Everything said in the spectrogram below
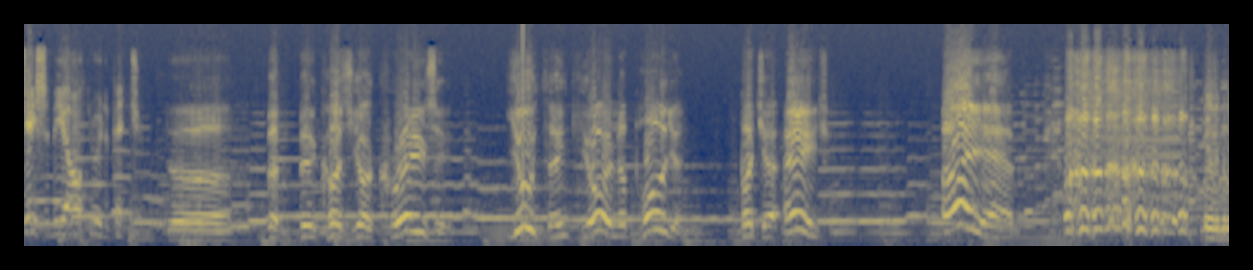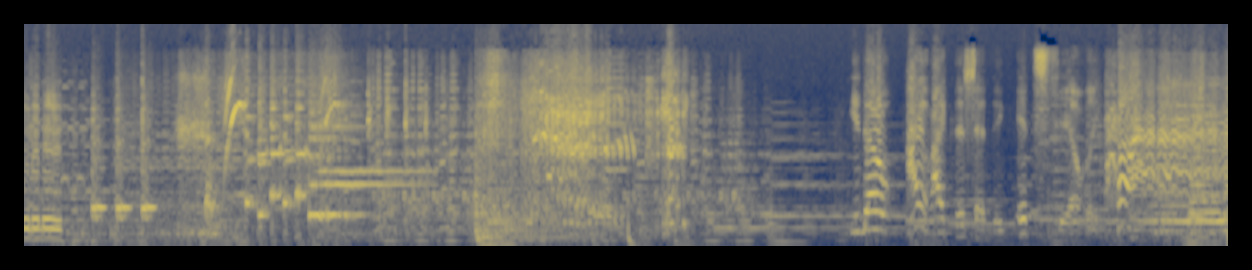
chasing me all through the picture? Uh, because you're crazy. You think you're Napoleon, but you ain't. I am. You know, I like this ending. It's silly.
